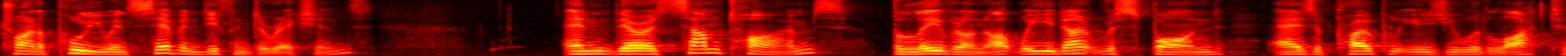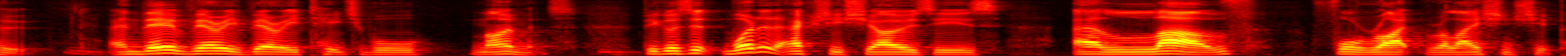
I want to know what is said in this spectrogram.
trying to pull you in seven different directions. And there are some times, believe it or not, where you don't respond as appropriately as you would like to. And they're very, very teachable moments because it, what it actually shows is a love for right relationship.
